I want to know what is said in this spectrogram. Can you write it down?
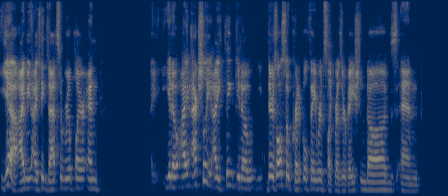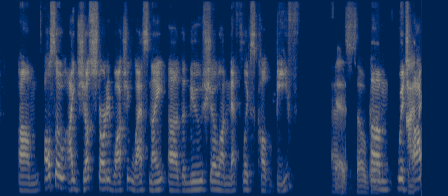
yeah, I mean, I think that's a real player. And you know, I actually I think, you know, there's also critical favorites like Reservation Dogs and um also I just started watching last night uh the new show on Netflix called Beef. That is so good. um, which I- I,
